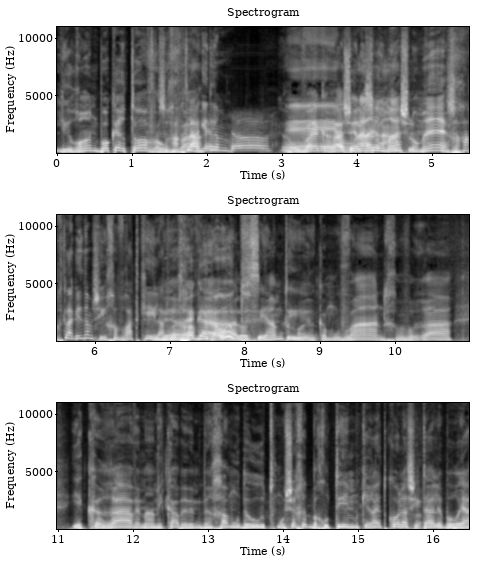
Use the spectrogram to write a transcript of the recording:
לירון, בוקר טוב, אהובה. שכחת להגיד גם... טוב. אהובה יקרה שלנו, מה שלומך? שכחת להגיד גם שהיא חברת קהילת מרחב מודעות. ברגע, לא סיימתי, כמובן, חברה יקרה ומעמיקה במרחב מודעות, מושכת בחוטים, מכירה את כל השיטה לבוריה.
